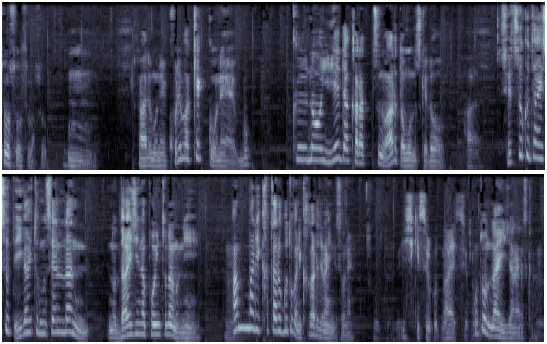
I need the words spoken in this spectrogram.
そうそうそうそう。うん。あ、でもね、これは結構ね、僕の家だからっつうのはあると思うんですけど、はい。接続台数って意外と無線 LAN の大事なポイントなのに、うんあんまりカタログとかに書かれてないんですよね。そうそう意識することないですよ。ほとんどないじゃないですか。うん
